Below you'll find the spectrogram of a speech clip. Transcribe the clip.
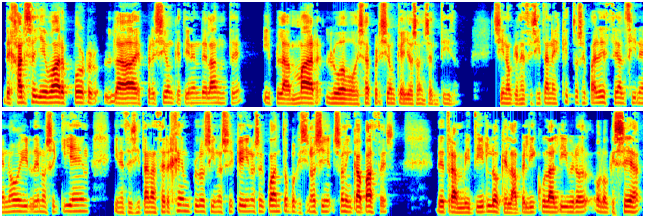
dejarse llevar por la expresión que tienen delante y plasmar luego esa expresión que ellos han sentido sino que necesitan, es que esto se parece al cine noir de no sé quién, y necesitan hacer ejemplos y no sé qué y no sé cuánto, porque si no son incapaces de transmitir lo que la película, libro o lo que sea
